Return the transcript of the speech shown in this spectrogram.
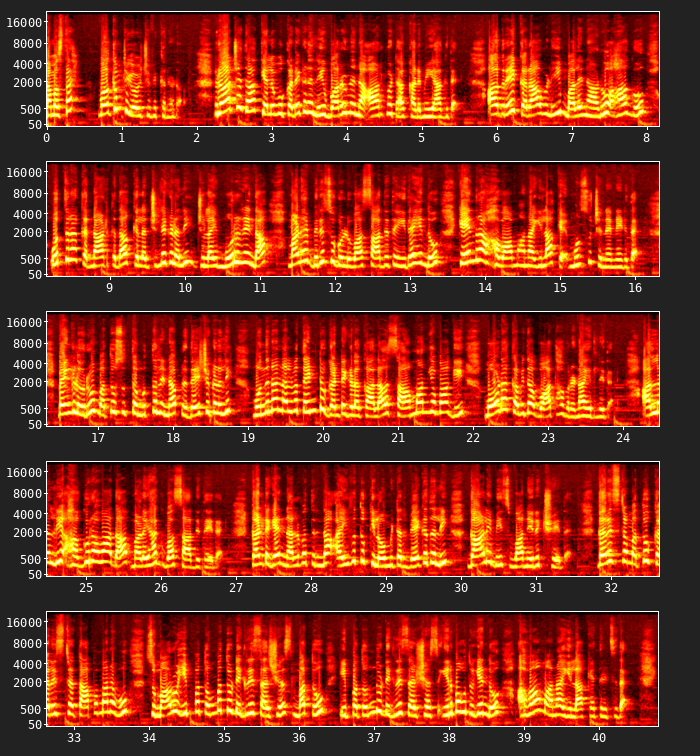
ನಮಸ್ತೆ welcome to ಯೋಜಿವಿ Kannada ರಾಜ್ಯದ ಕೆಲವು ಕಡೆಗಳಲ್ಲಿ ವರುಣನ ಆರ್ಭಟ ಕಡಿಮೆಯಾಗಿದೆ. ಆದರೆ ಕರಾವಳಿ, ಮಲೆನಾಡು ಹಾಗೂ ಉತ್ತರ ಕರ್ನಾಟಕದ ಕೆಲ ಜಿಲ್ಲೆಗಳಲ್ಲಿ ಜುಲೈ ಮೂರರಿಂದ ಮಳೆ ಬಿರುಸುಗೊಳ್ಳುವ ಸಾಧ್ಯತೆ ಇದೆ ಎಂದು ಕೇಂದ್ರ ಹವಾಮಾನ ಇಲಾಖೆ ಮುನ್ಸೂಚನೆ ನೀಡಿದೆ. ಬೆಂಗಳೂರು ಮತ್ತು ಸುತ್ತಮುತ್ತಲಿನ ಪ್ರದೇಶಗಳಲ್ಲಿ ಮುಂದಿನ ನಲವತ್ತೆಂಟು ಗಂಟೆಗಳ ಕಾಲ ಸಾಮಾನ್ಯವಾಗಿ ಮೋಡ ಕವಿದ ವಾತಾವರಣ ಇರಲಿದೆ. ಅಲ್ಲಲ್ಲಿ ಹಗುರವಾದ ಮಳೆಯಾಗುವ ಸಾಧ್ಯತೆ ಇದೆ. ಗಂಟೆಗೆ ನಲವತ್ತರಿಂದ ಐವತ್ತು ಕಿಲೋಮೀಟರ್ ವೇಗದಲ್ಲಿ ಗಾಳಿ ಬೀಸುವ ನಿರೀಕ್ಷೆ ಇದೆ. ಗರಿಷ್ಠ ಮತ್ತು ಕನಿಷ್ಠ ತಾಪಮಾನವು ಸುಮಾರು ಇಪ್ಪತ್ತೊಂಬತ್ತು ಡಿಗ್ರಿ ಸೆಲ್ಸಿಯಸ್ ಮತ್ತು ಇಪ್ಪತ್ತೊಂದು ಡಿಗ್ರಿ ಸೆಲ್ಸಿಯಸ್ ಇರಬಹುದು ಎಂದು ಹವಾಮಾನ ಇಲಾಖೆ ತಿಳಿಸಿದೆ.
